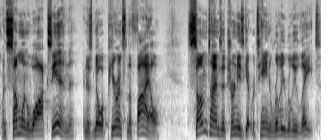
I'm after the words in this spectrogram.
when someone walks in and there's no appearance in the file, sometimes attorneys get retained really, really late.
